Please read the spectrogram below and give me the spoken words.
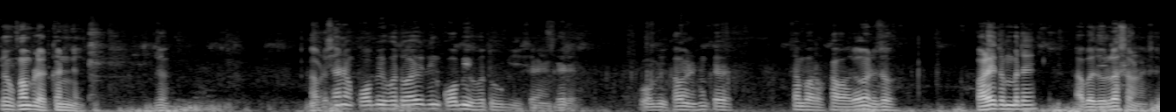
કેવું કમ્પ્લીટ કરી નાખ્યું. જો. આપણે છે ને કોબી હોતું આવી હતી ને કોબી હોતું ઉગી છે ઘરે. કોબી ખાવાની શું કહેવાય? સંભારો ખાવા દો ને, જો. વાળી તમે બધાય? આ બધું લસણ છે.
